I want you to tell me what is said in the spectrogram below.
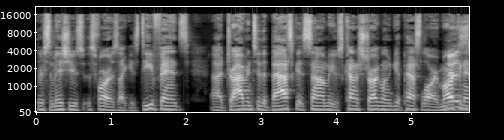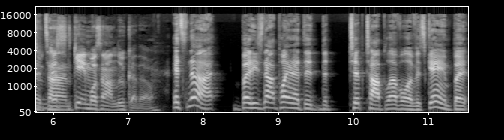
There's some issues as far as like his defense, uh, driving to the basket. Some he was kind of struggling to get past Lauri Markkanen this, at the time. this game wasn't on Luka though. It's not, but he's not playing at the the tip top level of his game, but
